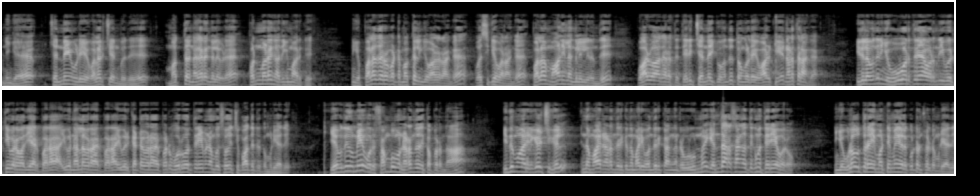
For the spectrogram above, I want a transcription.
நீங்கள் சென்னையுடைய வளர்ச்சி என்பது மற்ற நகரங்களை விட பன்மடங்கு அதிகமாக இருக்குது நீங்கள் பலதரப்பட்ட மக்கள் இங்கே வாழறாங்க வசிக்க வராங்க. பல மாநிலங்களிலிருந்து வாழ்வாதாரத்தை தேடி சென்னைக்கு வந்து தங்களுடைய வாழ்க்கையை நடத்துகிறாங்க இதில் வந்து நீங்கள் ஒவ்வொருத்தரையாக வந்து இவர் தீவிரவாதியாக இருப்பாரா இவர் நல்லவராக இருப்பாரா இவர் கெட்டவராக இருப்பார் ஒரு ஒருத்தரையுமே நம்ம சோதித்து பார்த்துட்டு இருக்க முடியாது. எதுவுமே ஒரு சம்பவம் நடந்ததுக்கப்புறம் தான் இது மாதிரி நிகழ்ச்சிகள் இந்த மாதிரி நடந்திருக்கு இந்த மாதிரி வந்திருக்காங்கன்ற ஒரு உண்மை எந்த அரசாங்கத்துக்குமே தெரிய வரும். நீங்க உளவுத்துறை மட்டுமே இதில் குற்றம் சொல்ல முடியாது.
